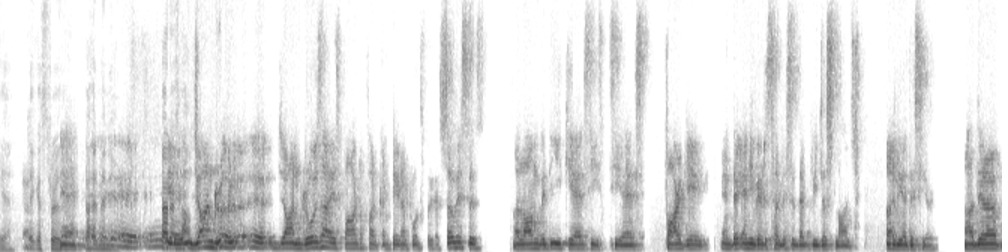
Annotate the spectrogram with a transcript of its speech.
yeah, take us through. Yeah. Go ahead, Manu. Uh, Start us uh, off. John, uh, John Rosa is part of our container portfolio services, along with E EKS, ECS, Fargate, and the Anywhere services that we just launched earlier this year. Uh, there are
